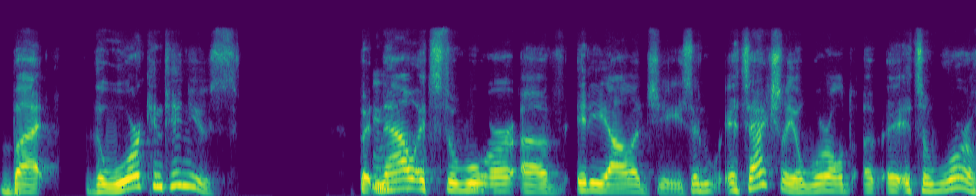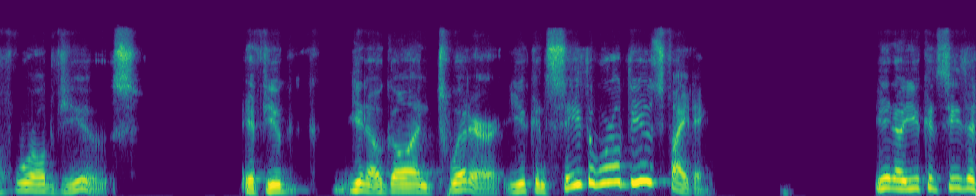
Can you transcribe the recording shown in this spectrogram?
But the war continues. But mm-hmm. now it's the war of ideologies, and it's actually a world. It's a war of worldviews. If you you know go on Twitter, you can see the worldviews fighting. You know you can see the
